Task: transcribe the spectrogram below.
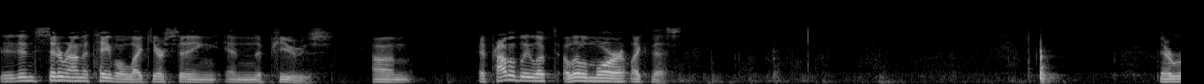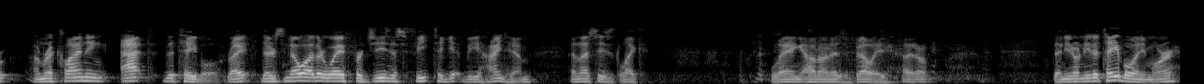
they didn't sit around the table like you're sitting in the pews. Um, it probably looked a little more like this. They're, I'm reclining at the table, right? There's no other way for Jesus' feet to get behind him unless he's like laying out on his belly. I don't. Then you don't need a table anymore,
